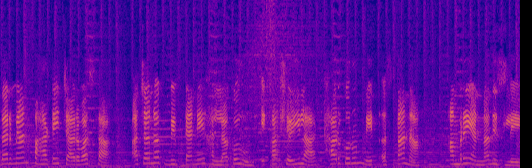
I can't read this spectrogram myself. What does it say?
दरम्यान पहाटे चार वाजता अचानक बिबट्याने हल्ला करून एका शेळीला ठार करून नेत असताना आमरे यांना दिसले.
